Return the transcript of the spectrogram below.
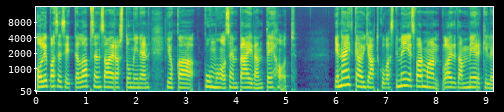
olipa se sitten lapsen sairastuminen, joka kumoo sen päivän tehot. Ja näitä käy jatkuvasti. Me ei edes varmaan laiteta merkille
